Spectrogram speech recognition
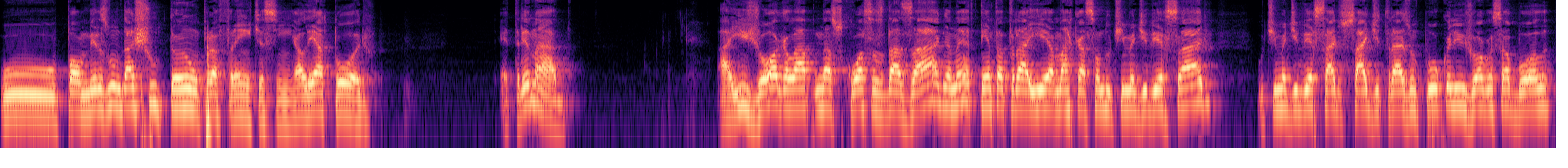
o Palmeiras não dá chutão para frente, assim, aleatório. É treinado. Aí joga lá nas costas da zaga, né? Tenta atrair a marcação do time adversário o time adversário sai de trás um pouco, ele joga essa bola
